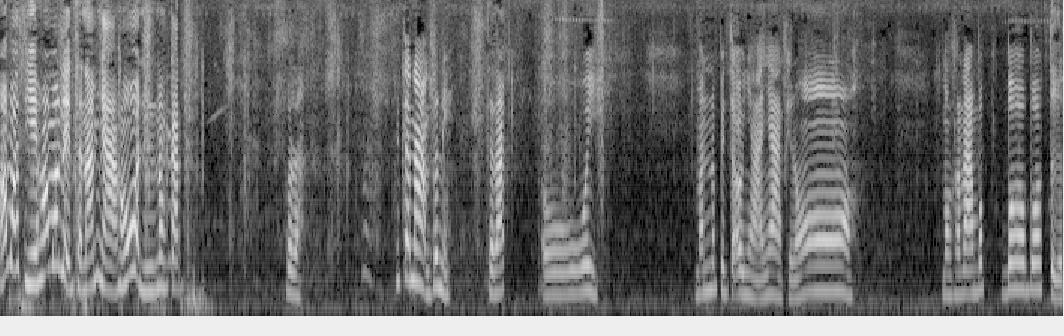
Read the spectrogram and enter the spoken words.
เอามาสีเขามาเล่นสนามหญ้าเขาอั่นน้องกัดเพื่อละมีแต่น้ำตัวนี้สนามโอ้ย มันน่ะเป็นต่เอาหยายากเสียเนาะมองข้างล่างบ่บ่บ่เติด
